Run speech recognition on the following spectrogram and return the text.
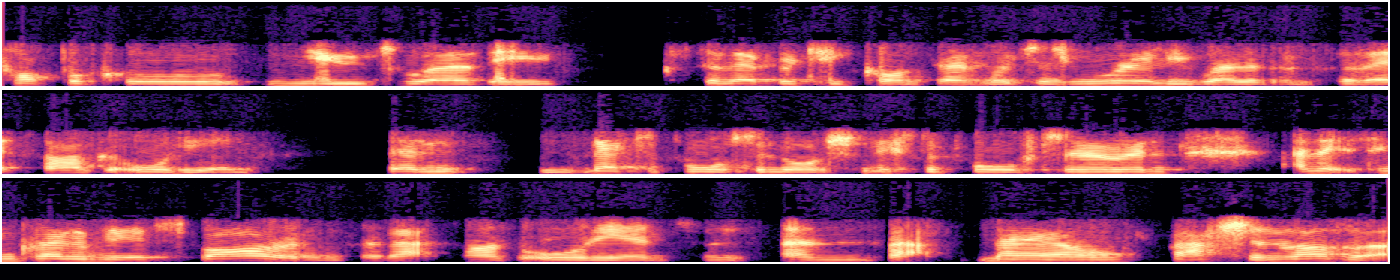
topical, newsworthy celebrity content, which is really relevant for their target audience then Net-a-Porter launched Mr. Porter, and, and it's incredibly inspiring for that type of audience and, and that male fashion lover.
